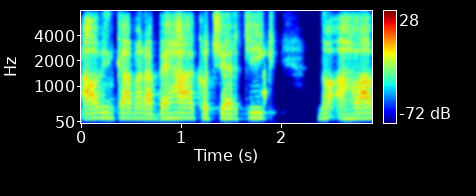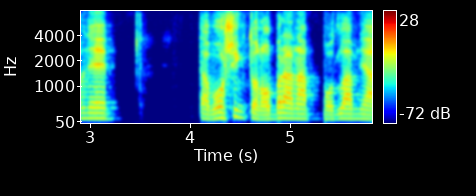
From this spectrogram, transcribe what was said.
Alvin Kamara behá ako čertík, no a hlavne tá Washington obrana podľa mňa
